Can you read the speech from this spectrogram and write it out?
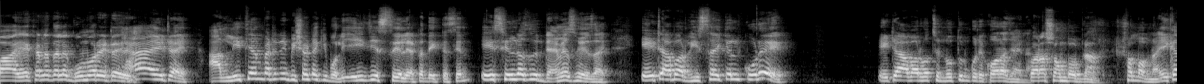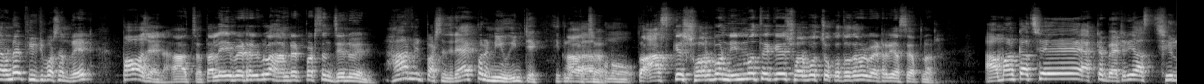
ভাই এখানে তাহলে গোমর এটাই। হ্যাঁ এটাই। আর লিথিয়াম ব্যাটারির বিষয়টা কি বলি? এই যে সেল একটা দেখতেছেন এই সেলটা যদি ড্যামেজ হয়ে যায় এটা আবার রিসাইকেল করে এটা আবার হচ্ছে নতুন করে করা যায় না। করা সম্ভব না। সম্ভব না। এই কারণে ফিফটি পার্সেন্ট রেট পাওয়া যায় না। আচ্ছা তাহলে এই ব্যাটারিগুলো hundred percent genuine hundred percent একবারে নিউ ইনটেক এগুলো আচ্ছা কোনো তো আজকে সর্বনিম্ন থেকে সর্বোচ্চ কত দামের ব্যাটারি আছে আপনার? আমার কাছে একটা ব্যাটারি আসছিল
